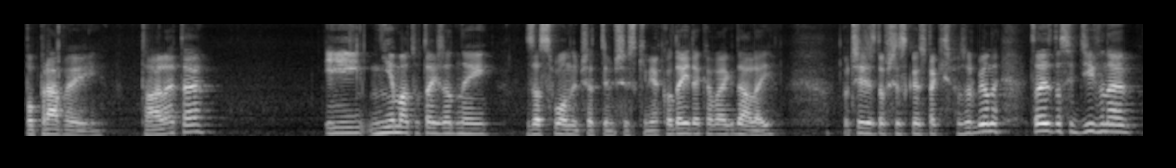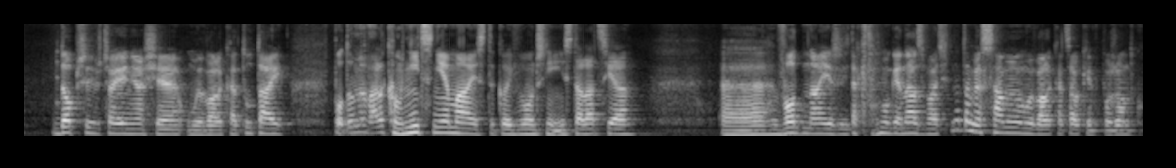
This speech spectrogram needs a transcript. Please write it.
po prawej toaletę i nie ma tutaj żadnej zasłony przed tym wszystkim. Jak odejdę kawałek dalej, poczuję, że to wszystko jest w taki sposób robione, co jest dosyć dziwne do przyzwyczajenia się umywalka tutaj. Pod umywalką nic nie ma, jest tylko i wyłącznie instalacja wodna, jeżeli tak to mogę nazwać. Natomiast sama umywalka całkiem w porządku.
